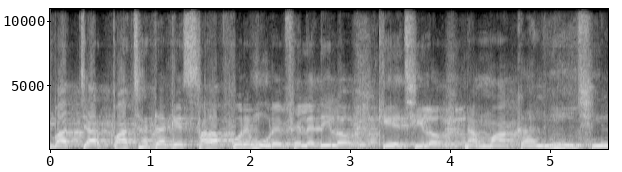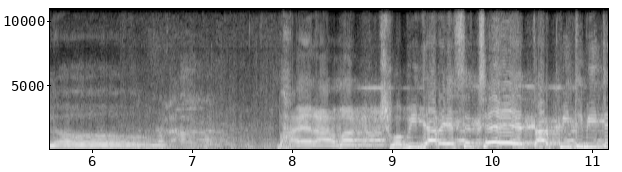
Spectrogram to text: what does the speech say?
বাচ্চার পাছাটাকে সাফ করে মুড়ে ফেলে দিল। কে ছিল? না মা কালী ছিল। ভাইরা আমার ছবি যারা এসেছে, তার পৃথিবীতে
